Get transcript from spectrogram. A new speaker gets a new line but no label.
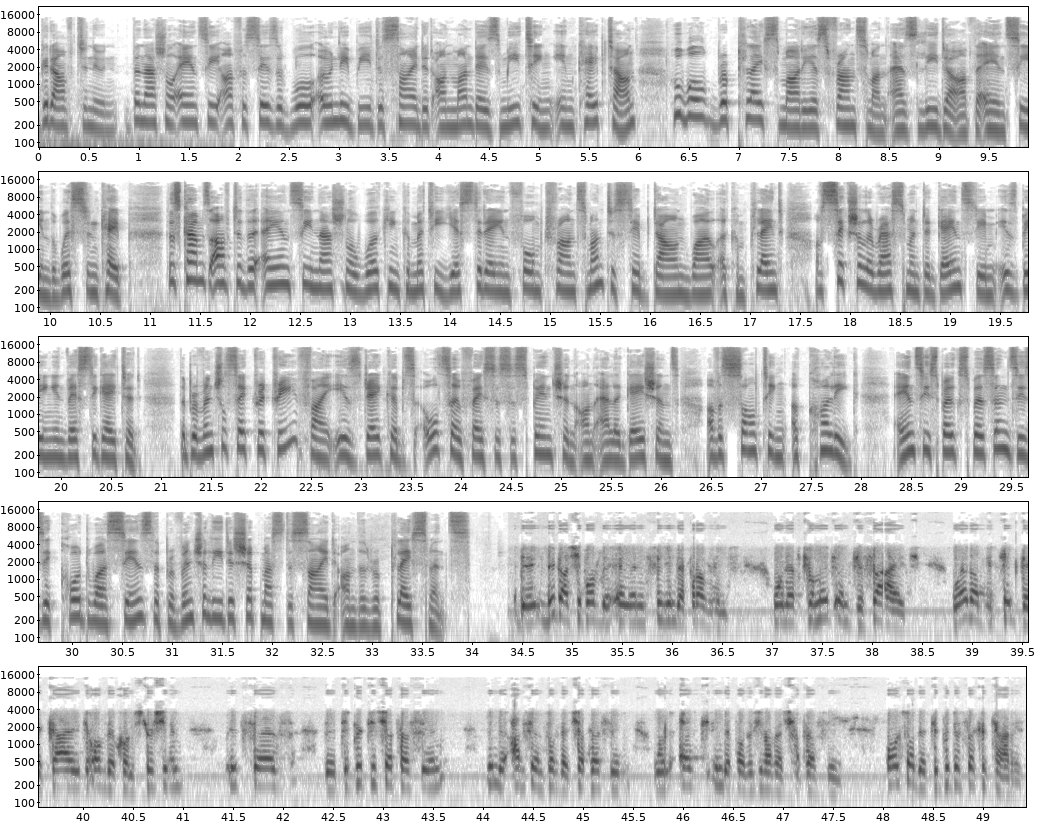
Good afternoon. The National ANC office says it will only be decided on Monday's meeting in Cape Town who will replace Marius Fransman as leader of the ANC in the Western Cape. This comes after the ANC National Working Committee yesterday informed Fransman to step down while a complaint of sexual harassment against him is being investigated. The provincial secretary, Faiz Jacobs, also faces suspension on allegations of assaulting a colleague. ANC spokesperson Zizi Kodwa says the provincial leadership must decide on the replacements.
The leadership of the ANC in the province will have to meet and decide whether they take the guide of the constitution. It says the deputy chairperson, in the absence of the chairperson, will act in the position of the chairperson. Also the deputy secretary.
